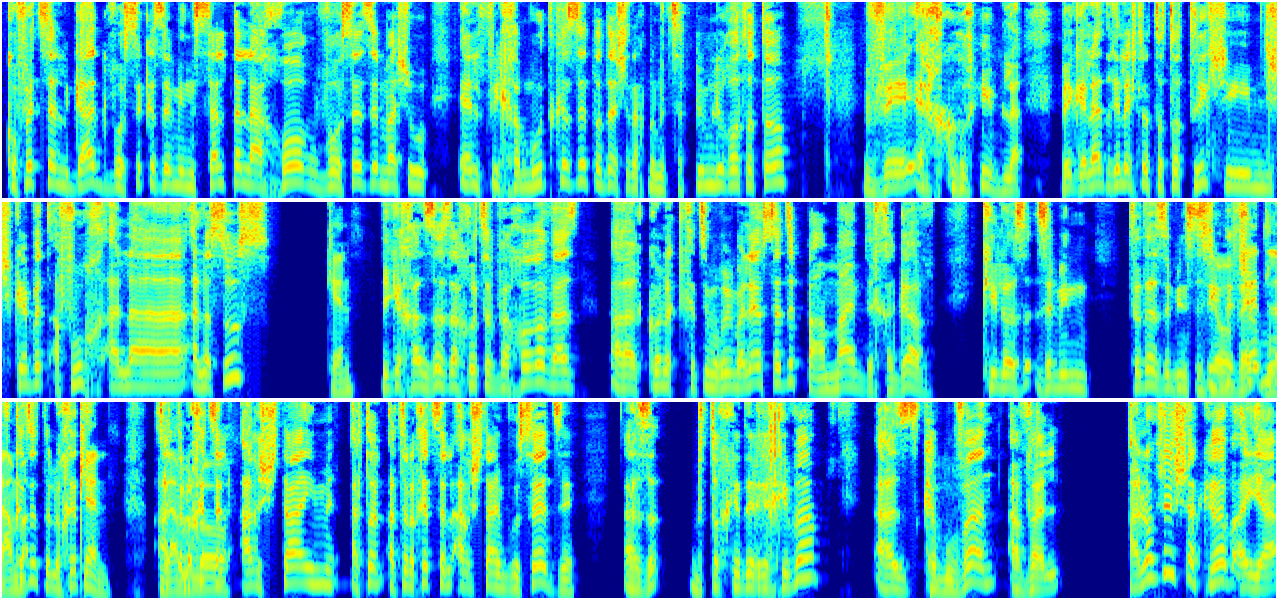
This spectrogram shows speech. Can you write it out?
קופץ על גג ועושה כזה מין סלטה לאחור ועושה איזה משהו אלפי חמוד כזה אתה יודע שאנחנו מצפים לראות אותו ואיך קוראים לה וגלדריל יש לו את אותו טריק שהיא נשכבת הפוך על, ה, על הסוס. כן. היא ככה זזה החוצה ואחורה ואז כל החצים יורים עליה עושה את זה פעמיים דרך אגב כאילו זה, זה מין אתה יודע זה מין signature move כזה אתה לוחץ כן. אתה לוחץ לא... על R2 אתה, אתה לוחץ על R2 ועושה את זה אז בתוך כדי רכיבה אז כמובן אבל אני לא חושב שהקרב היה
